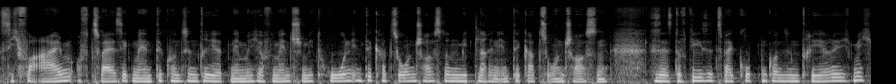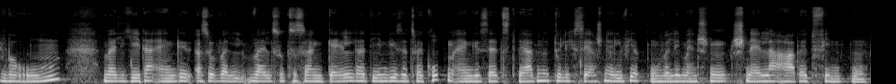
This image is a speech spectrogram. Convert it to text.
sich vor allem auf zwei Segmente konzentriert, nämlich auf Menschen mit hohen Integrationschancen und mittleren Integrationschancen. Das heißt, auf diese zwei Gruppen konzentriere ich mich. Warum? Weil jeder, also weil, weil sozusagen Gelder, die in diese zwei Gruppen eingesetzt werden, natürlich sehr schnell wirken, weil die Menschen schneller Arbeit finden.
